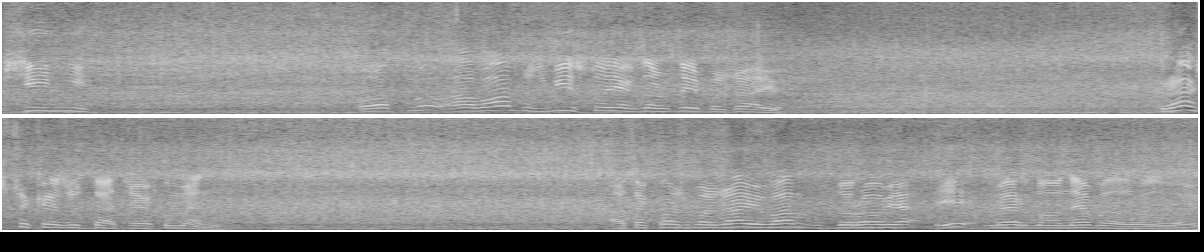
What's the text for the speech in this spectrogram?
осінні. От, ну, а вам, звісно, як завжди, бажаю кращих результатів, як у мене. А також бажаю вам здоров'я і мирного неба над головою.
